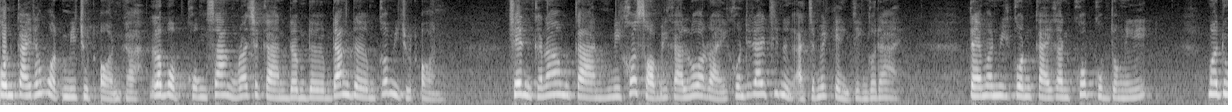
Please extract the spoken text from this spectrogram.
กลไกทั้งหมดมีจุดอ่อนค่ะ ระบบโครงสร้างของราชการเดิมๆดั้งเดิมก็มีจุดอ่อน เช่น คณะกรรมการมีข้อสอบมีการล่วไหล คนที่ได้ที่หนึ่งอาจจะไม่เก่งจริงก็ได้ แต่มันมีกลไกการควบคุมตรงนี้ มาดู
